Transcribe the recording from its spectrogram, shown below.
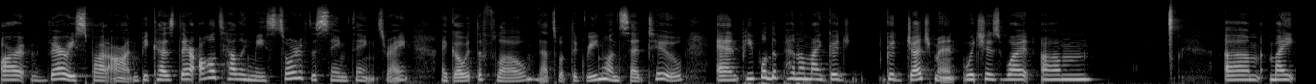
are very spot on because they're all telling me sort of the same things, right? I go with the flow. That's what the green one said too. And people depend on my good good judgment, which is what um um, my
